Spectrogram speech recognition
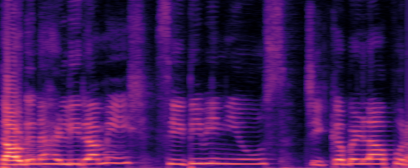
Thoudanahalli Ramesh, CTV news, Chikkaballapura.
